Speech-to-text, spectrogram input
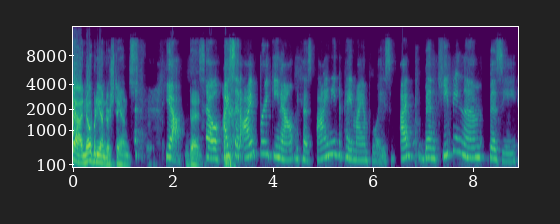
Yeah, nobody understands yeah. that. So I said, I'm freaking out because I need to pay my employees. I've been keeping them busy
